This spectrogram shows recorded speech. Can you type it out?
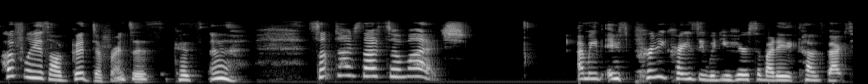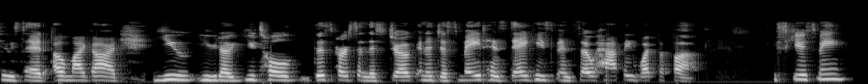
Hopefully it's all good differences because sometimes not so much. I mean, it's pretty crazy when you hear somebody that comes back to who said, "Oh my God, you you know you told this person this joke and it just made his day. He's been so happy. What the fuck?" Excuse me.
